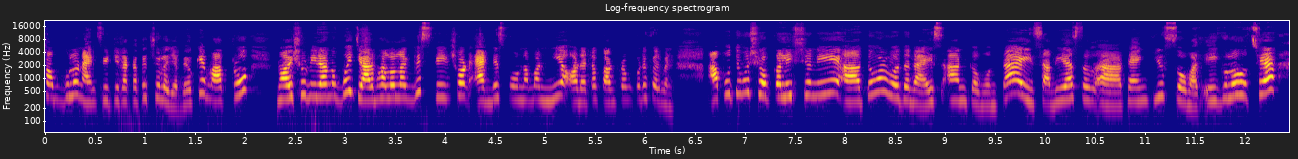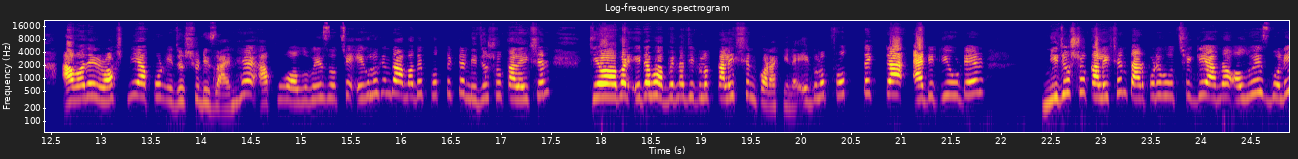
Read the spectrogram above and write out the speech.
সবগুলো নাইন ফিফটি টাকাতে চলে যাবে ওকে মাত্র নয়শো নিরানব্বই, যার ভালো লাগবে স্ক্রিনশট অ্যাড্রেস ফোন নাম্বার নিয়ে অর্ডারটা কনফার্ম করে ফেলবেন। আপু, তোমার সব কালেকশনই তোমার মতো নাইস আনকমন তাই? Sadia thank you so much এইগুলো হচ্ছে আমাদের রশনি আপুর নিজস্ব ডিজাইন হ্যাঁ? আপু অলওয়েজ হচ্ছে, এগুলো কিন্তু আমাদের প্রত্যেকটা নিজস্ব কালেকশন কেউ আবার এটা ভাববে না যে এগুলো কালেকশন করা কিনা। এগুলো প্রত্যেকটা অ্যাটিটিউডের নিজস্ব কালেকশন তারপরে হচ্ছে গিয়ে আমরা অলওয়েজ বলি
